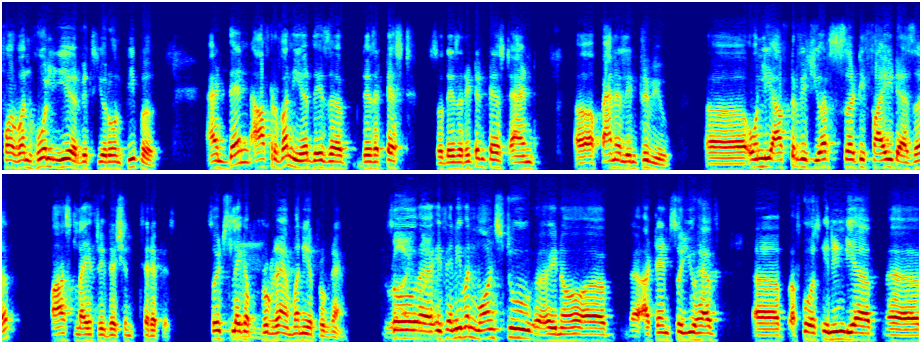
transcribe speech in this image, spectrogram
for one whole year with your own people and then after one year there's a there's a test so there's a written test and a panel interview uh, only after which you are certified as a past life regression therapist so it's like mm. a hmm. program one year program right. so uh, if anyone wants to uh, you know uh, attend so you have uh, of course in india uh,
